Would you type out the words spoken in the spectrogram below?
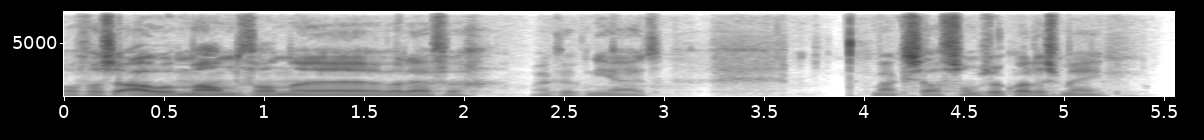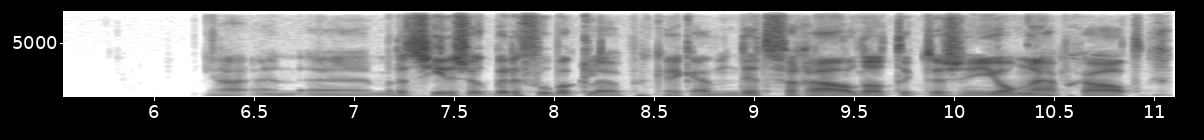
Of als oude man van uh, whatever. Maakt ook niet uit. Ik maak zelf soms ook wel eens mee. Ja, en, maar dat zie je dus ook bij de voetbalclub. Kijk, en dit verhaal dat ik dus een jongen heb gehad...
